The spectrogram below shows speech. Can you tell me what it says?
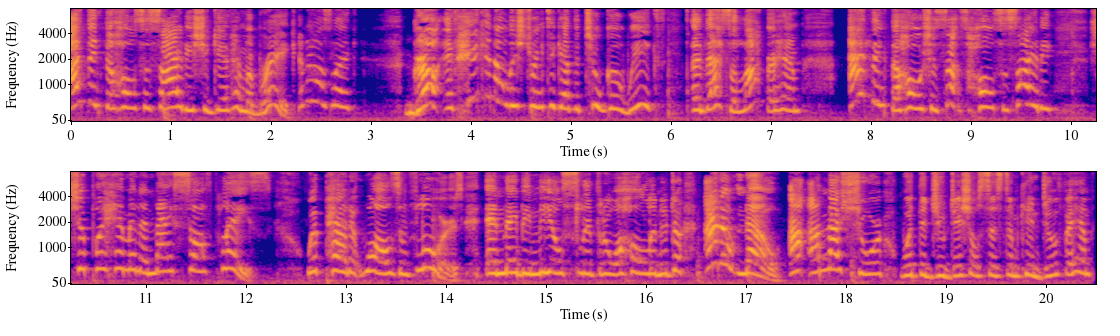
I think the whole society should give him a break. And I was like, girl, if he can only string together two good weeks and that's a lot for him, I think the whole, whole society should put him in a nice soft place with padded walls and floors and maybe meals slid through a hole in the door. I don't know. I, am not sure what the judicial system can do for him,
